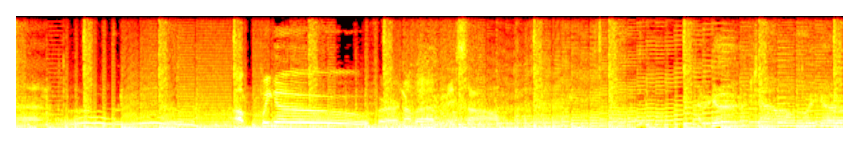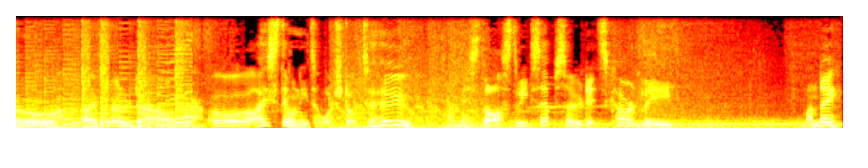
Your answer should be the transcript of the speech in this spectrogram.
and up we go for another missile. There we go, down we go. I fell down. Oh, I still need to watch Doctor Who. I missed last week's episode. It's currently Monday?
